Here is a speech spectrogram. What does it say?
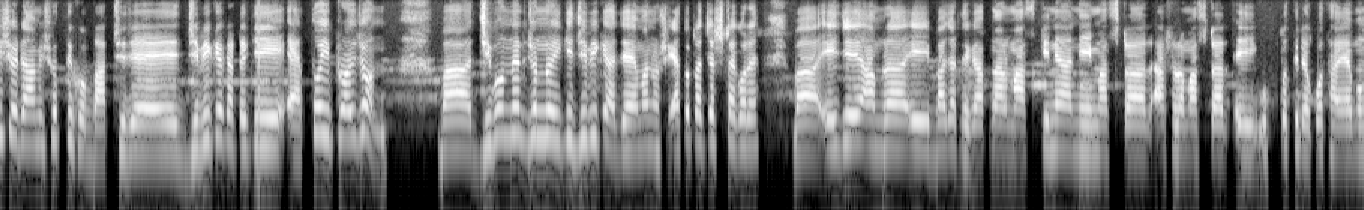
বিষয়টা আমি সত্যি খুব ভাবছি যে জীবিকা কাটে কি এতই প্রয়োজন? বা জীবনের জন্যই কি জীবিকা যে মানুষ এতটা চেষ্টা করে? বা এই যে আমরা এই বাজার থেকে আপনার মাছ কিনে আনি, মাছটার, আসলে মাছটার এই উৎপত্তিটা কোথায় এবং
